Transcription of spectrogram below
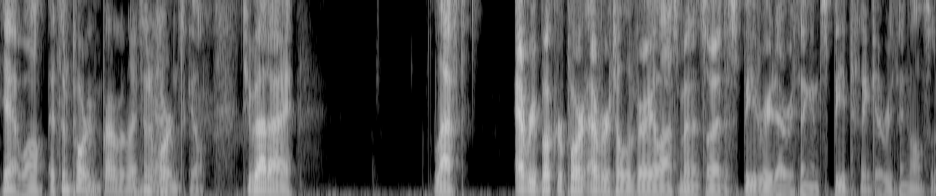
Yeah, well, it's important. Probably, it's an yeah. important skill. Too bad I left every book report ever till the very last minute, so I had to speed read everything and speed think everything also.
